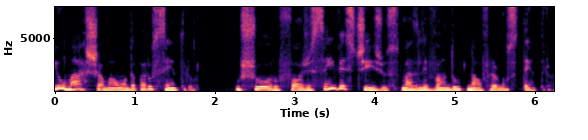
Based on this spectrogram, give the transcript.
e o mar chama a onda para o centro. O choro foge sem vestígios, mas levando náufragos dentro.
